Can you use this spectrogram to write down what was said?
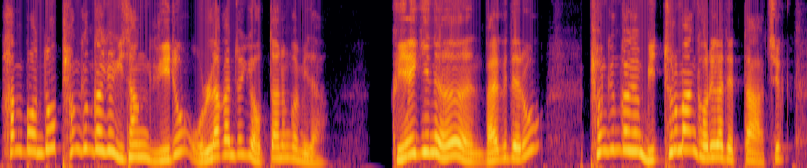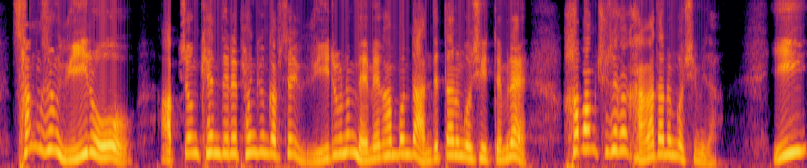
한 번도 평균 가격 이상 위로 올라간 적이 없다는 겁니다. 그 얘기는 말 그대로 평균 가격 밑으로만 거래가 됐다. 즉 상승 위로 앞전 캔들의 평균 값의 위로는 매매가 한 번도 안 됐다는 것이기 때문에 하방 추세가 강하다는 것입니다. 이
